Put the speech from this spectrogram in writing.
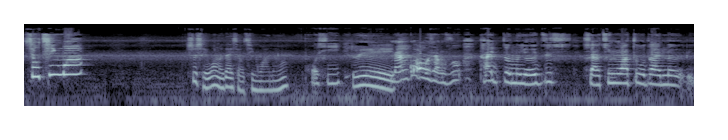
小青蛙！”是谁忘了带小青蛙呢？婆媳，对，难怪我想说，他怎么有一只小青蛙坐在那里，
